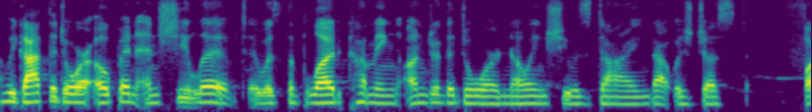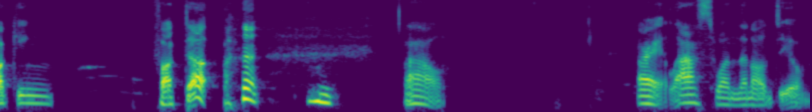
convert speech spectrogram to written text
we got the door open and she lived. It was the blood coming under the door, knowing she was dying. That was just fucking fucked up. Mm. Wow. All right, last one that I'll do.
